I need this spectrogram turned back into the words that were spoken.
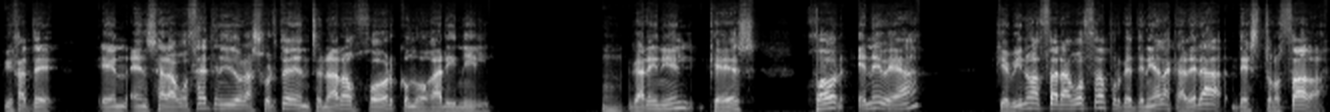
fíjate, en, en Zaragoza he tenido la suerte de entrenar a un jugador como Gary Neal. Mm. Gary Neal, que es jugador NBA, que vino a Zaragoza porque tenía la cadera destrozada.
